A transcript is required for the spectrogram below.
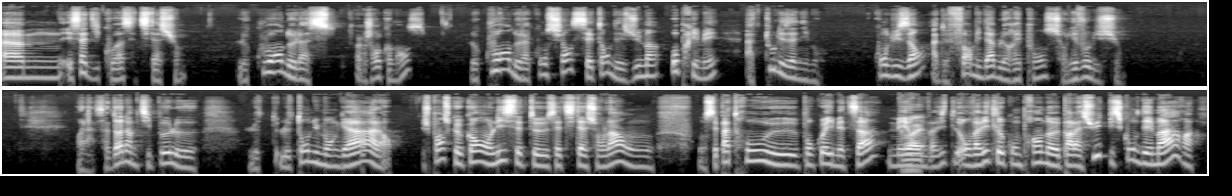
et ça dit quoi cette citation? Le courant de la... Alors je recommence le courant de la conscience s'étend des humains opprimés à tous les animaux, conduisant à de formidables réponses sur l'évolution. Voilà, ça donne un petit peu le, le, ton du manga. Alors, je pense que quand on lit cette, cette citation-là, on ne sait pas trop euh, pourquoi ils mettent ça, mais on, va vite, on va vite le comprendre par la suite, puisqu'on démarre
